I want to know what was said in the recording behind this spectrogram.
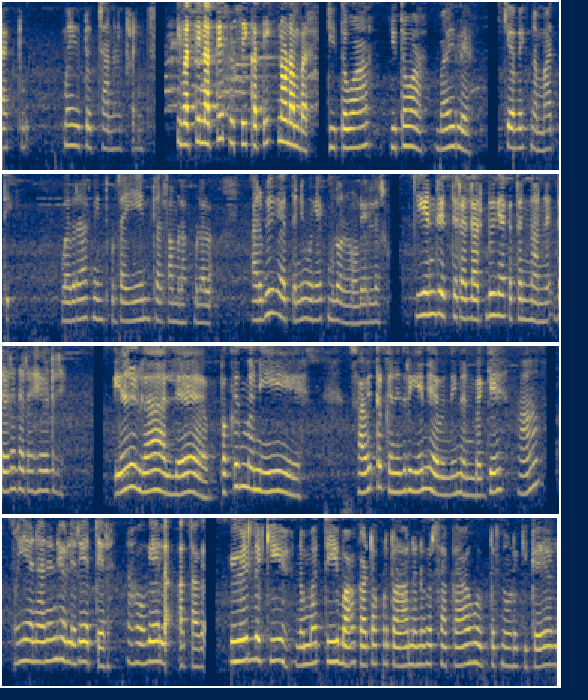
Back to my YouTube channel friends ಇವತ್ತಿನ ಅತ್ತೆ ಸುಸಿ ಕತಿ ನೋಡಂಬರ್ ಗೀತವ ಗೀತವ ಬೈಲೆ ಕೇಳ್ಬೇಕು ನಮ್ಮ ಅತ್ತೆ. ಒದ್ರಾಗ ನಿಂತ್ಬಿಟ್ಟ ಏನು ಕೆಲಸ ಮಾಡಕ್ ಬಿಡಲ್ಲ. ಅರ್ಬಿ ಹೇಳ್ತೀನಿ ಒಗ್ಯಾಕ್ ಬಿಡಲ್ಲ ನೋಡಿ ಎಲ್ಲರೂ. ಏನು ಹೇಳ್ತೀರಲ್ಲ, ಅರ್ಬಿ ಹಾಕತ್ತೇನೆ ನಾನು. ದಡ ದಡ ಹೇಳ್ರಿ. ಏನಿಲ್ಲ, ಅಲ್ಲೇ ಪಕ್ಕದ ಮನೆ ಸಾವಿತ್ರ ಕನಿದ್ರೆ ಏನು ಹೇಳಿ ನನ್ನ ಬಗ್ಗೆ, ಹಾಂ? ಅಯ್ಯ, ನಾನೇನು ಹೇಳಿರಿ ಅತ್ತೇರಿ ನಾ ಹೋಗೇ ಇಲ್ಲ, ಅತ್ತಾಗ. ಹೇಳಿದ್ಲಕ್ಕಿ ನಮ್ಮ ಅತ್ತಿ ಭಾಳ ಕಾಟ ಕೊಡ್ತಾಳ. ನನಗೆ ಸಾಕಾಗಿ ಹೋಗ್ತದೆ ನೋಡಕ್ಕಿ ಕೈಯಾಗ.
